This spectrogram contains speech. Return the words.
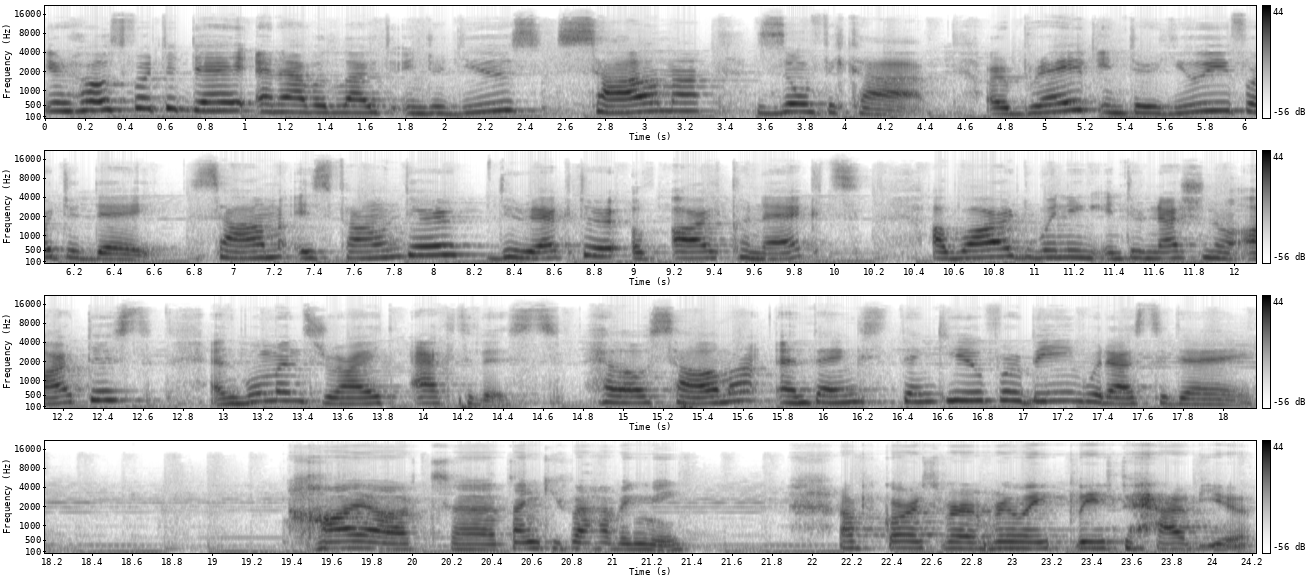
your host for today, and I would like to introduce Salma Zulfiqar, our brave interviewee for today. Salma is founder, director of Art Connects, award winning international artist, and women's rights activist. Hello, Salma, and thanks, thank you for being with us today. Hi, Art. Uh, thank you for having me. Of course, we're really pleased to have you.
